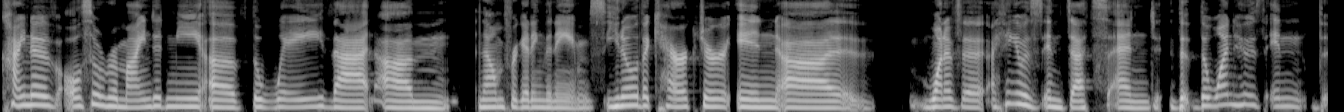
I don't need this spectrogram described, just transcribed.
kind of also reminded me of the way that um, now I'm forgetting the names. You know, the character in uh, one of the I think it was in Death's End, the the one who's in the,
